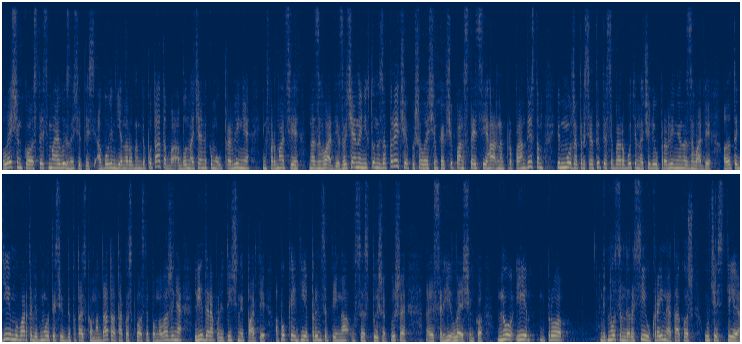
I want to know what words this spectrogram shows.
Лещенко, Стець має визначитись або він є народним депутатом, або начальником управління інформації Нацгвардії. Звичайно, ніхто не заперечує, пише Лещенко. Якщо пан Стець є гарним пропагандистом, він може присвятити себе роботі на чолі управління Нацгвардії. Але тоді йому варто відмовитись від депутатського мандату, а також скласти повноваження лідера політичної партії. А поки діє принцип війна, усе спише. Пише е, Сергій Лещенко. Ну і про відносини Росії, України, а також участі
